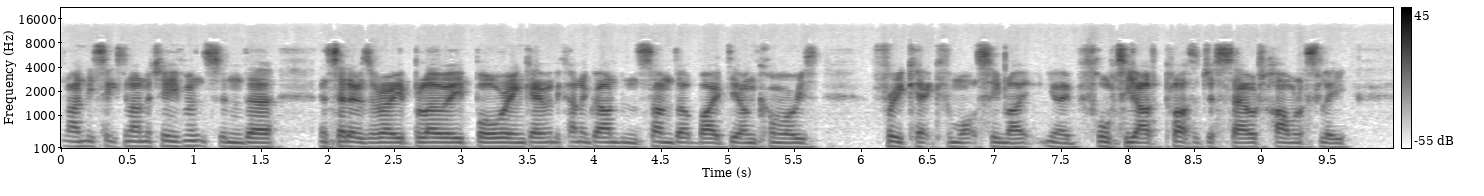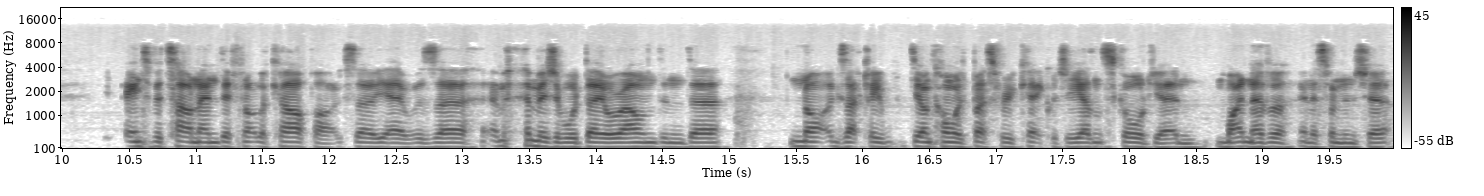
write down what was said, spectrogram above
1969 achievements, and uh, instead it was a very blowy, boring game at the County Ground, and summed up by Dion Conroy's free kick from what seemed like you know 40 yards plus. It just sailed harmlessly into the town end, if not the car park. So yeah, it was uh, a, miserable day all round, and uh, not exactly Dion Conroy's best free kick, which he hasn't scored yet, and might never in a Swindon shirt.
